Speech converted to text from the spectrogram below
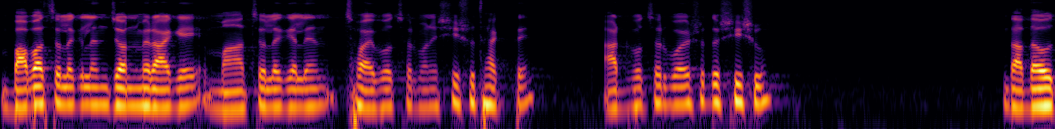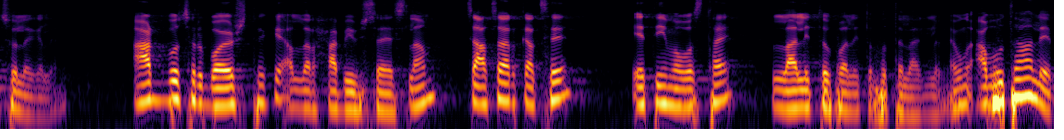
বাবা চলে গেলেন জন্মের আগে, মা চলে গেলেন ছয় বছর মানে শিশু থাকতে। আট বছর বয়সে তো শিশু। দাদাও চলে গেলেন। আট বছর বয়স থেকে আল্লাহর হাবিব শাহ ইসলাম চাচার কাছে এতিম অবস্থায় লালিত পালিত হতে লাগলেন এবং আবু তাহলেব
